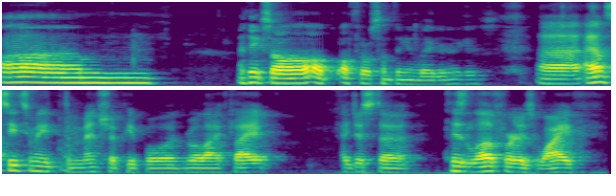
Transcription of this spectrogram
Um, I think so. I'll, I'll, I'll throw something in later. I guess. Uh, I don't see too many dementia people in real life, but I, I just uh, his love for his wife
